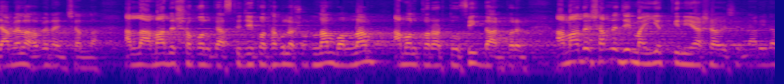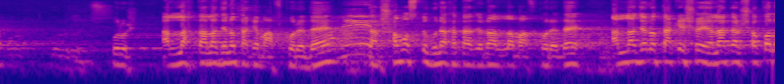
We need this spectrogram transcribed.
ঝামেলা হবে না ইনশাল্লাহ আল্লাহ আমাদের সকলকে আজকে যে কথাগুলো শুনলাম, বললাম, আমল করার তৌফিক দান করেন। আমাদের সামনে যে মাইয়েতকে নিয়ে আসা হয়েছে নারীরা পুরুষ? পুরুষ। আল্লাহ তালা যেন তাকে মাফ করে দেয় তার সমস্ত গুনাখাতা যেন আল্লাহ মাফ করে দেয়। আল্লাহ যেন তাকে সে এলাকার সকল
